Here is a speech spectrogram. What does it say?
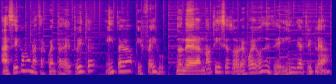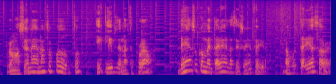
Así como nuestras cuentas de Twitter, Instagram y Facebook, donde darán noticias sobre juegos desde India AAA, promociones de nuestros productos y clips de nuestros programas. Dejen sus comentarios en la sección inferior. Nos gustaría saber.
